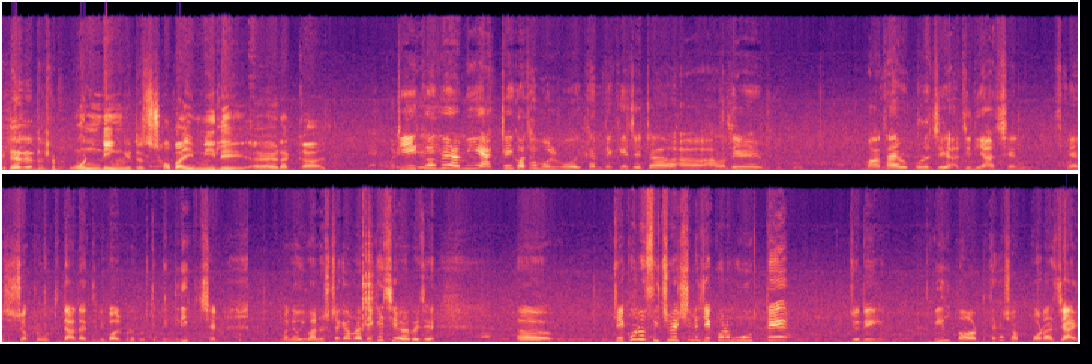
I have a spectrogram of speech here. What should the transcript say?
এটা একটা বন্ডিং এটা সবাই মিলে একটা কাজ। ঠিক হবে, আমি একটাই কথা বলব এখান থেকে যেটা আমাদের মাথার উপরে যে যিনি আছেন, স্নেহাশিস চক্রবর্তী দাদা যিনি গল্পটা প্রত্যেকদিন লিখছেন। মানে ওই মানুষটাকে আমরা দেখেছি এভাবে যে যে কোনো সিচুয়েশনে যে কোনো মুহূর্তে যদি বিল পাওয়ারটা থেকে সব করা যায়।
